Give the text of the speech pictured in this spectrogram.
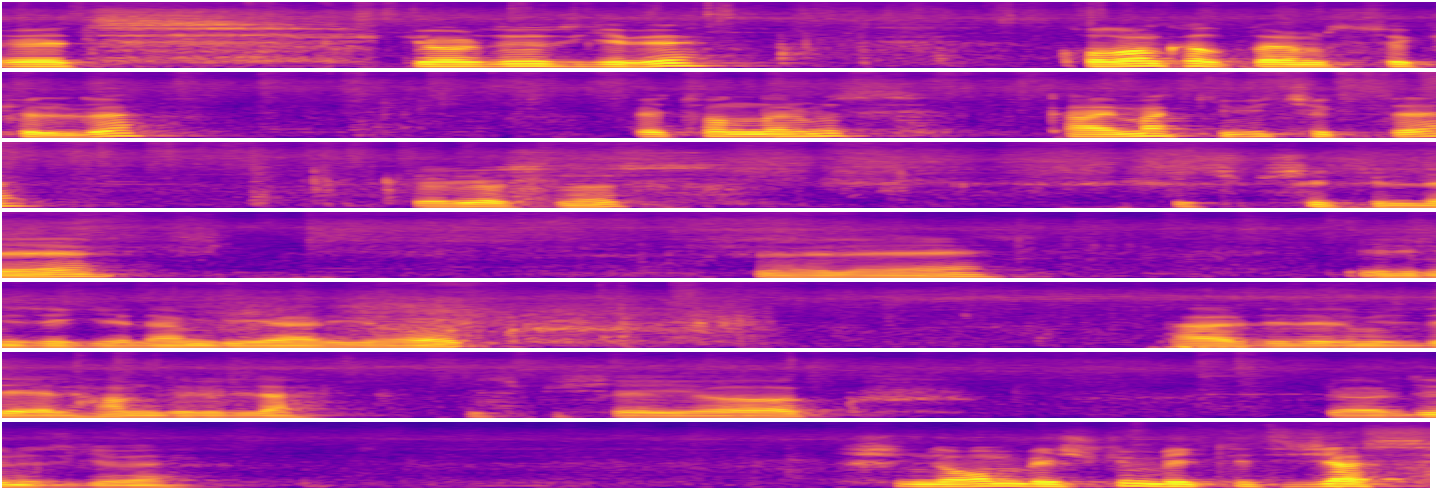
Evet, gördüğünüz gibi kolon kalıplarımız söküldü. Betonlarımız kaymak gibi çıktı. Görüyorsunuz. Hiçbir şekilde şöyle elimize gelen bir yer yok. Perdelerimizde elhamdülillah hiçbir şey yok. Gördüğünüz gibi. Şimdi 15 gün bekleteceğiz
